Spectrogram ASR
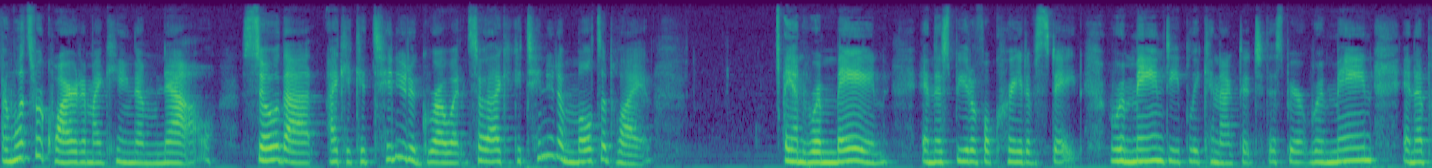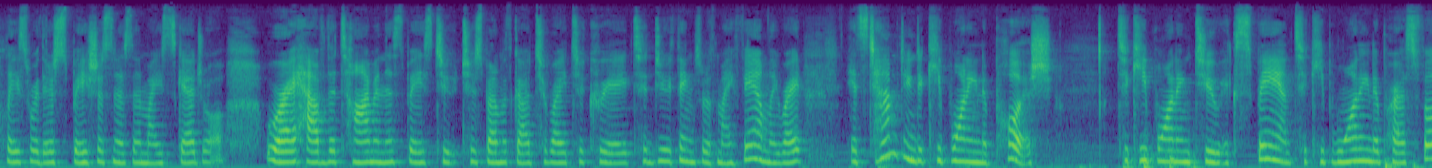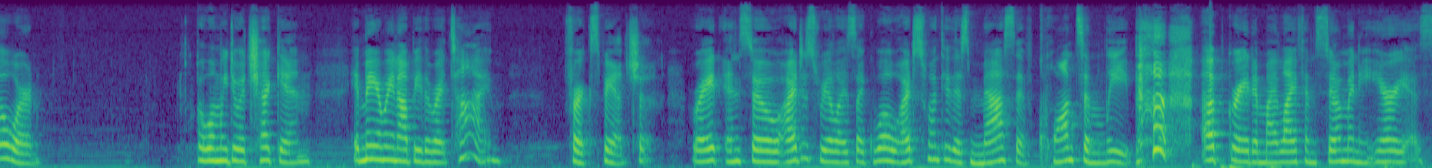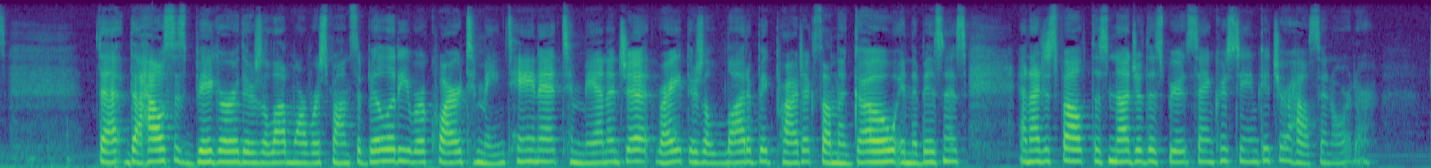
And what's required in my kingdom now so that I could continue to grow it, so that I could continue to multiply it, and remain in this beautiful creative state. Remain deeply connected to the Spirit. Remain in a place where there's spaciousness in my schedule, where I have the time and the space to, to spend with God, to write, to create, to do things with my family, right? It's tempting to keep wanting to push, to keep wanting to expand, to keep wanting to press forward. But when we do a check in, it may or may not be the right time for expansion right? And so I just realized, like, whoa, I just went through this massive quantum leap upgrade in my life in so many areas. That the house is bigger, there's a lot more responsibility required to maintain it, to manage it, right? There's a lot of big projects on the go in the business. And I just felt this nudge of the Spirit saying, Christine, get your house in order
